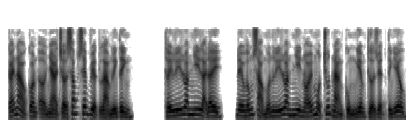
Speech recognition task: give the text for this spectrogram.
Cái nào còn ở nhà chờ sắp xếp việc làm linh tinh. Thấy Lý Loan Nhi lại đây, đều hống xảo muốn Lý Loan Nhi nói một chút nàng cùng nghiêm thừa duyệt tình yêu.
